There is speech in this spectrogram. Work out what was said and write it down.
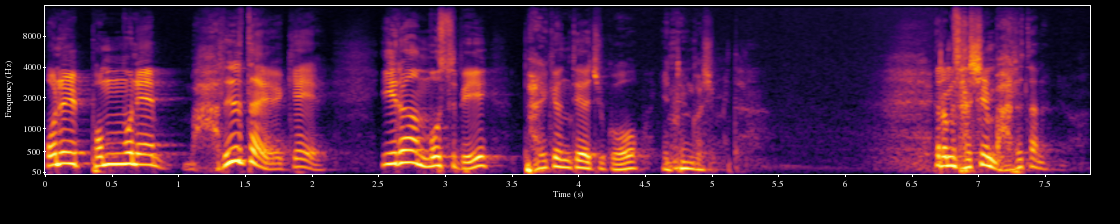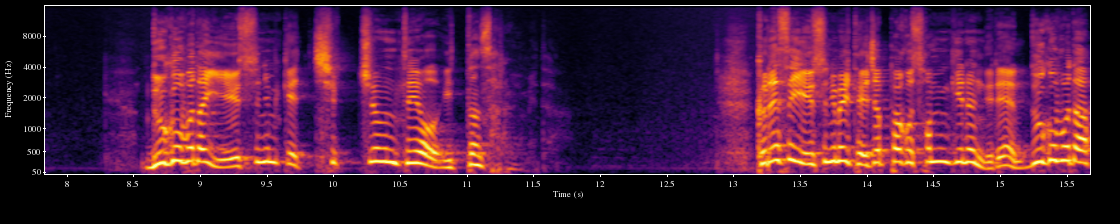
오늘 본문의 마르다에게 이러한 모습이 발견되어지고 있는 것입니다. 여러분 사실 마르다는요. 누구보다 예수님께 집중되어 있던 사람입니다. 그래서 예수님을 대접하고 섬기는 일에 누구보다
